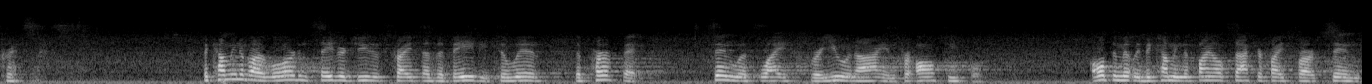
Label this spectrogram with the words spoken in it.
Christmas. The coming of our Lord and Savior Jesus Christ as a baby to live the perfect sinless life for you and I and for all people. Ultimately, becoming the final sacrifice for our sins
